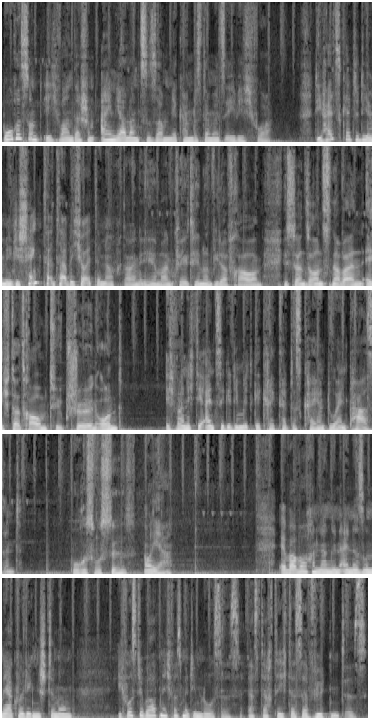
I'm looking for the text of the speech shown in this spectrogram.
Boris und ich waren da schon ein Jahr lang zusammen. Mir kam das damals ewig vor. Die Halskette, die er mir geschenkt hat, habe ich heute noch. Dein Ehemann quält hin und wieder Frauen. Ist ansonsten aber ein echter Traumtyp. Schön. Und? Ich war nicht die Einzige, die mitgekriegt hat, dass Kai und du ein Paar sind. Boris wusste es? Oh ja. Er war wochenlang in einer so merkwürdigen Stimmung. Ich wusste überhaupt nicht, was mit ihm los ist. Erst dachte ich, dass er wütend ist,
